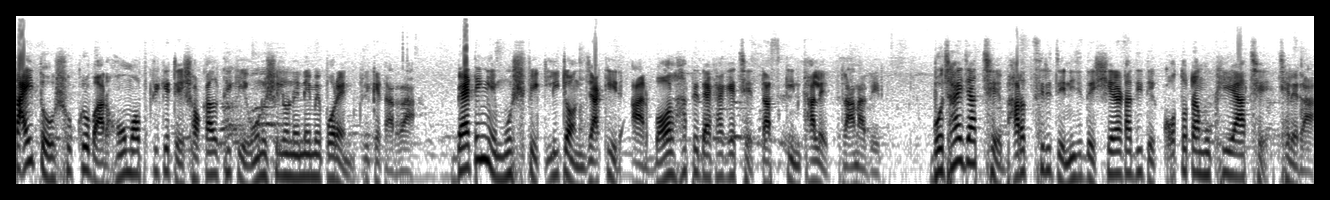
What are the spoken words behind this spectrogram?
তাই তো শুক্রবার হোম অফ ক্রিকেটে সকাল থেকে অনুশীলনে নেমে পড়েন ক্রিকেটাররা। ব্যাটিংয়ে মুশফিক, লিটন, জাকির আর বল হাতে দেখা গেছে তাসকিন, খালেদ, রানাদের। বোঝাই যাচ্ছে ভারত সিরিজে নিজেদের সেরাটা দিতে কতটা মুখিয়ে আছে ছেলেরা।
